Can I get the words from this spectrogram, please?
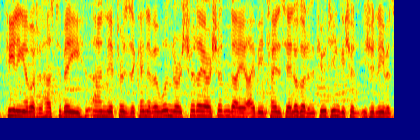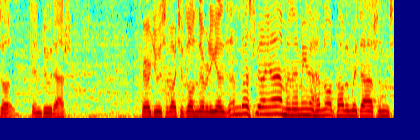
feeling about it has to be. And if there's a kind of a wonder, should I or shouldn't I? I'd be inclined to say, look at it. If you think you should, you should leave it, so then do that. Fair juice of what you've done and everything else. And that's the way I am. And I mean, I have no problem with that. And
